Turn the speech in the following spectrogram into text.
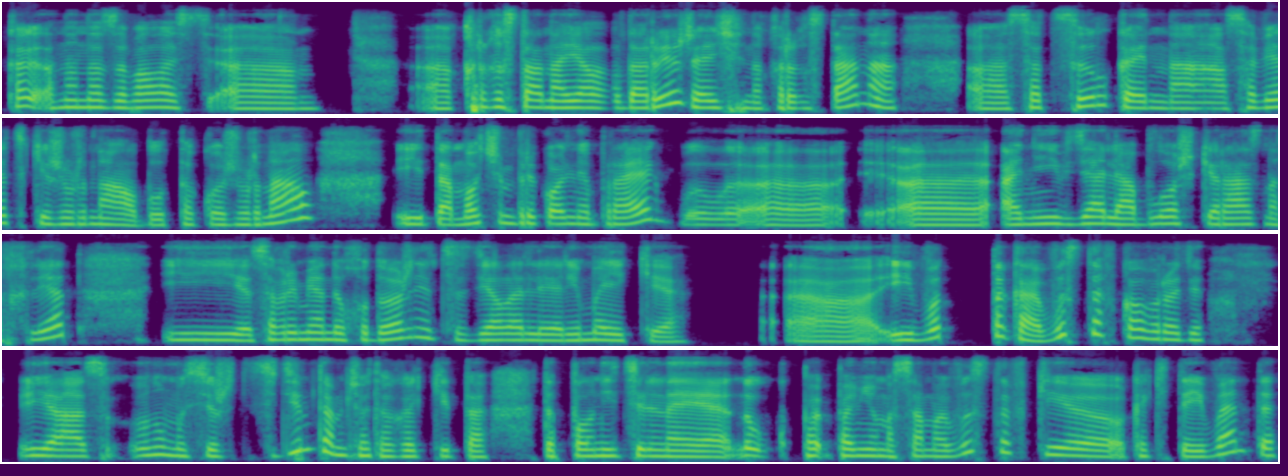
как она называлась, э, Кыргызстан Аялдары, женщина Кыргызстана, э, с отсылкой на советский журнал. Был такой журнал, и там очень прикольный проект был. Э, э, они взяли обложки разных лет, и современные художницы сделали ремейки и вот такая выставка вроде. Я, ну, мы сидим там, что-то какие-то дополнительные, ну, помимо самой выставки, какие-то ивенты.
